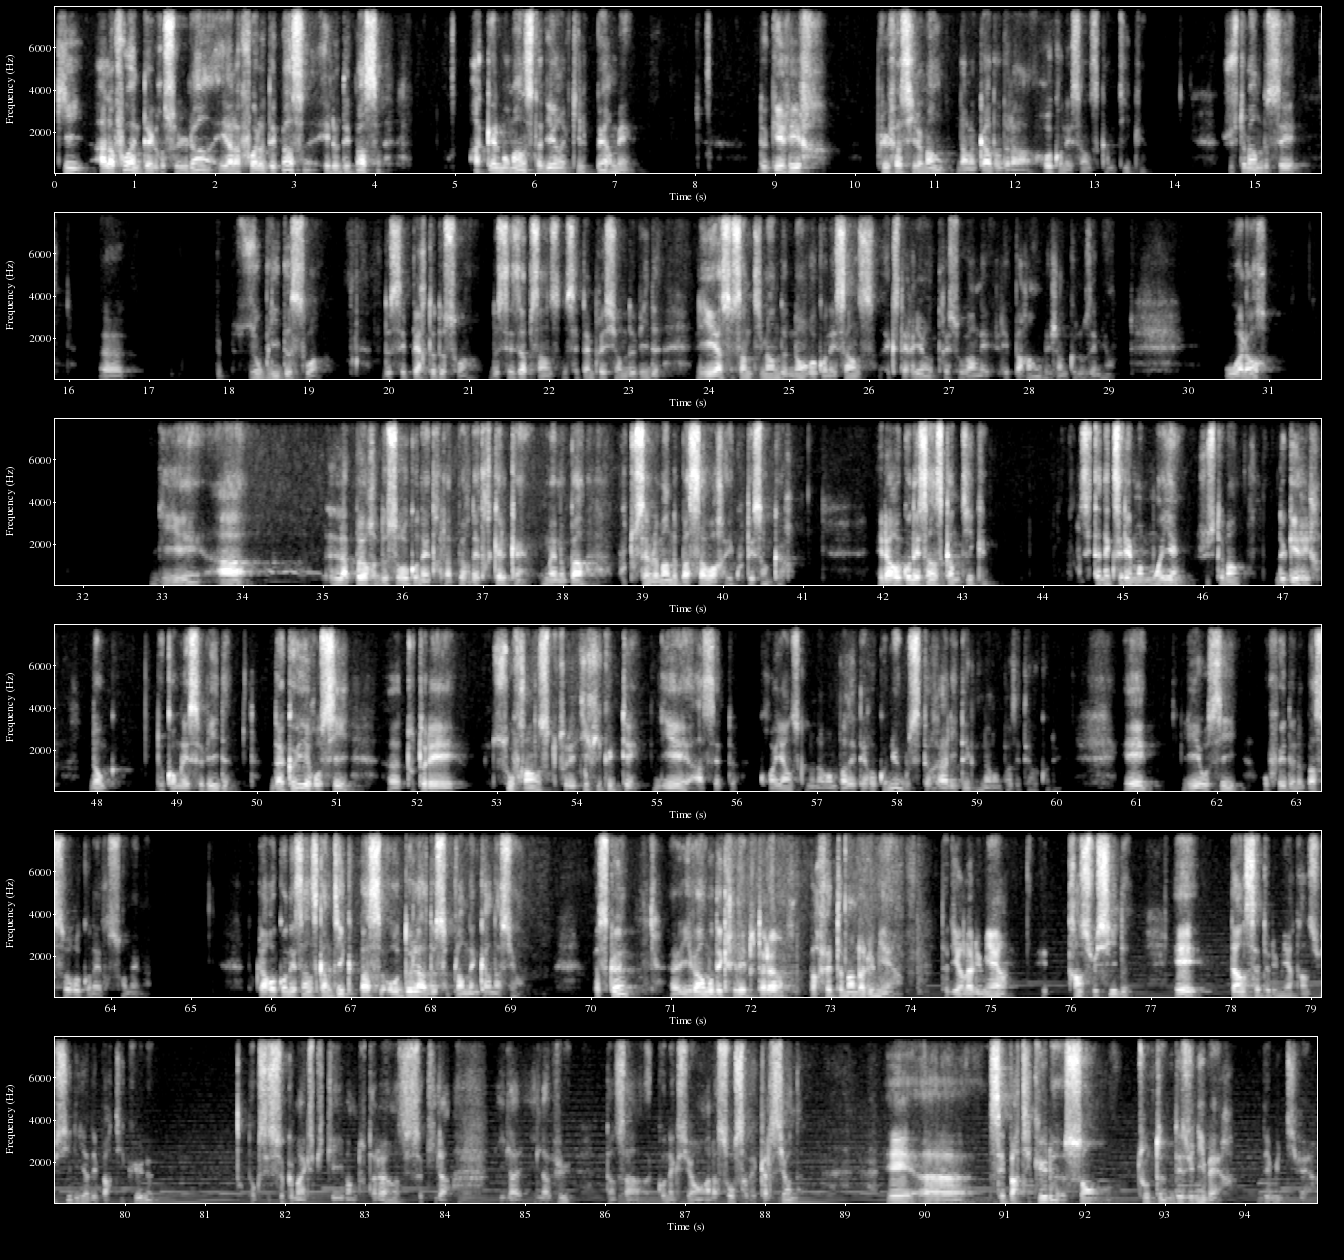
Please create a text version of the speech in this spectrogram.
qui à la fois intègre celui-là et à la fois le dépasse, et le dépasse à quel moment C'est-à-dire qu'il permet de guérir plus facilement, dans le cadre de la reconnaissance quantique, justement de ces euh, oublis de soi, de ces pertes de soi, de ces absences, de cette impression de vide liée à ce sentiment de non-reconnaissance extérieure, très souvent les, les parents, les gens que nous aimions ou alors lié à la peur de se reconnaître, la peur d'être quelqu'un, ou même pas, ou tout simplement ne pas savoir écouter son cœur. Et la reconnaissance quantique, c'est un excellent moyen, justement, de guérir, donc de combler ce vide, d'accueillir aussi euh, toutes les souffrances, toutes les difficultés liées à cette croyance que nous n'avons pas été reconnue, ou cette réalité que nous n'avons pas été reconnue, et liées aussi au fait de ne pas se reconnaître soi-même. la reconnaissance quantique passe au-delà de ce plan d'incarnation. Parce que euh, Yvan vous décrivait tout à l'heure parfaitement la lumière. C'est-à-dire la lumière est translucide et dans cette lumière translucide, il y a des particules. Donc c'est ce que m'a expliqué Yvan tout à l'heure, c'est ce qu'il a, il a, il a vu dans sa connexion à la source avec Calcium. Et euh, ces particules sont toutes des univers, des multivers.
